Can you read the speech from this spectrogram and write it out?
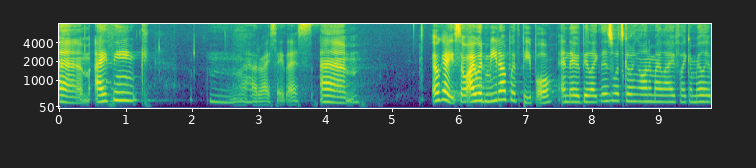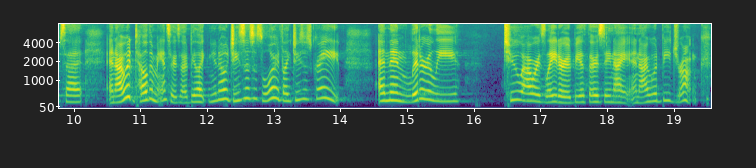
um, I think mm, how do I say this? Um, okay, so I would meet up with people and they would be like, "This is what's going on in my life. Like I'm really upset," and I would tell them answers. I'd be like, "You know, Jesus is Lord. Like Jesus is great," and then literally. Two hours later, it'd be a Thursday night, and I would be drunk,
